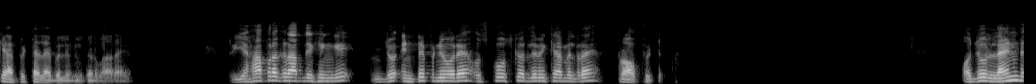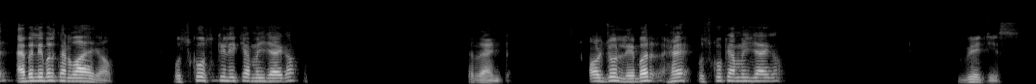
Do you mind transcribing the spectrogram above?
कैपिटल अवेलेबल करवा रहा है। तो यहाँ पर अगर आप देखेंगे, जो एंटरप्रेन्योर है, उसको उसके बदले में क्या मिल रहा है? प्रॉफिट और जो लैंड अवेलेबल करवाएगा, उसको उसके लिए क्या मिल जाएगा? रेंट और जो लेबर है, उसको क्या मिल जाएगा? वेजिस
